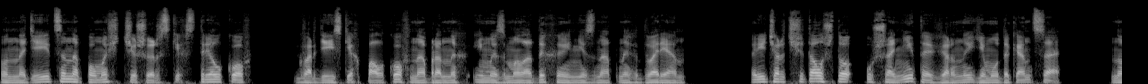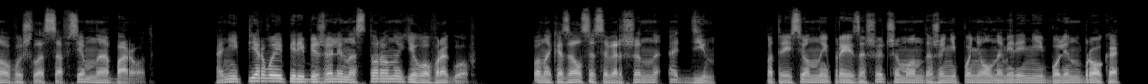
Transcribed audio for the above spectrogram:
Он надеется на помощь чеширских стрелков, гвардейских полков, набранных им из молодых и незнатных дворян. Ричард считал, что ушанита верны ему до конца, но вышло совсем наоборот. Они первые перебежали на сторону его врагов. Он оказался совершенно один. Потрясенный произошедшим, он даже не понял намерений Боленброка.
